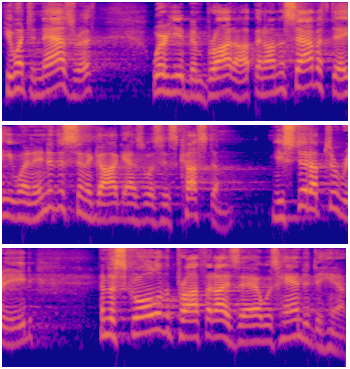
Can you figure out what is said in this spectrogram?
He went to Nazareth, where he had been brought up, and on the Sabbath day he went into the synagogue as was his custom. He stood up to read, and the scroll of the prophet Isaiah was handed to him.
